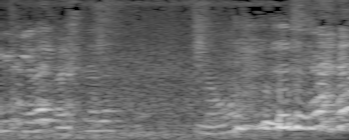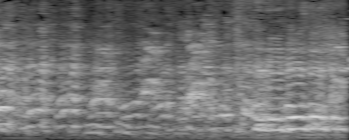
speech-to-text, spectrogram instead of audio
you, you like Just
